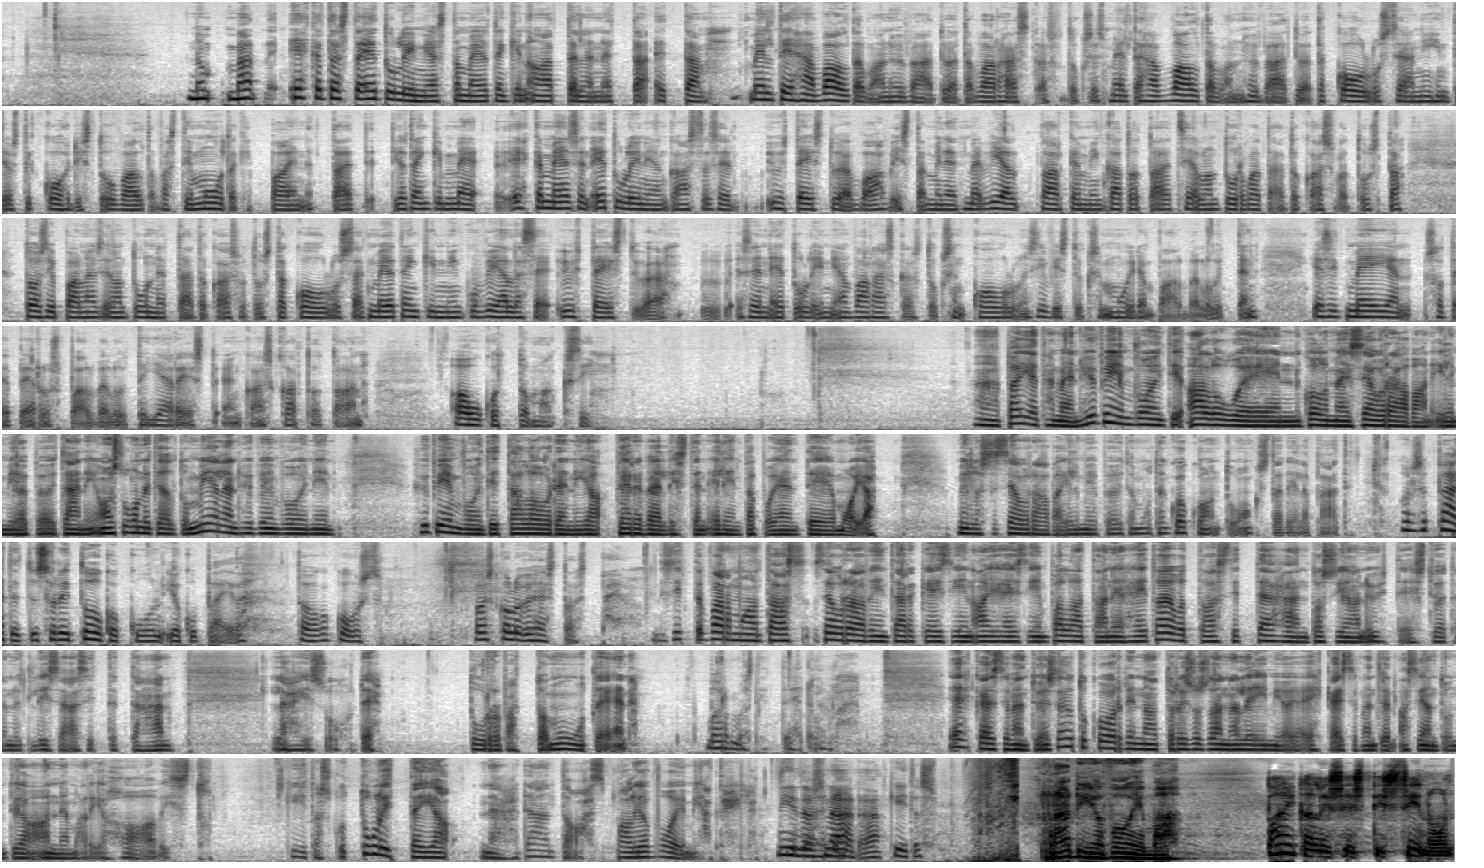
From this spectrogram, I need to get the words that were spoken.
No mä ehkä tästä etulinjasta mä jotenkin ajattelen, että, että meillä tehdään valtavan hyvää työtä varhaiskasvatuksessa, meillä tehdään valtavan hyvää työtä koulussa ja niihin tietysti kohdistuu valtavasti muutakin painetta. Et, et jotenkin me, ehkä meidän sen etulinjan kanssa sen yhteistyön vahvistaminen, että me vielä tarkemmin katsotaan, että siellä on turvataitokasvatusta, tosi paljon siellä on tunnetaitokasvatusta koulussa, että me jotenkin niin kuin vielä se yhteistyö sen etulinjan varhaiskasvatuksen koulun, sivistyksen muiden palveluiden ja sitten meidän sote-peruspalveluiden järjestöjen kanssa katsotaan aukottomaksi. päijät hyvinvointialueen kolmeen seuraavaan ilmiöpöytään niin on suunniteltu mielen hyvinvoinnin, hyvinvointitalouden ja terveellisten elintapojen teemoja. Milloin se seuraava ilmiöpöytä muuten kokoontuu? Onko sitä vielä päätetty? On se päätetty, se oli toukokuun joku päivä. Toukokuussa. Olisiko ollut 11 päivä? Sitten varmaan taas seuraaviin tärkeisiin aiheisiin palataan ja hei toivottavasti tähän tosiaan yhteistyötä nyt lisää sitten tähän lähisuhde turvattomuuteen. Varmasti tehdään. Tulee. Ehkäisevän työn seutukoordinaattori Susanna Leimio ja ehkäisevän työn asiantuntija Anne-Maria Haavisto. Kiitos kun tulitte ja nähdään taas. Paljon voimia teille. Niin Kiitos, nähdään. nähdään. Kiitos. Radiovoima. Paikallisesti sinun.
